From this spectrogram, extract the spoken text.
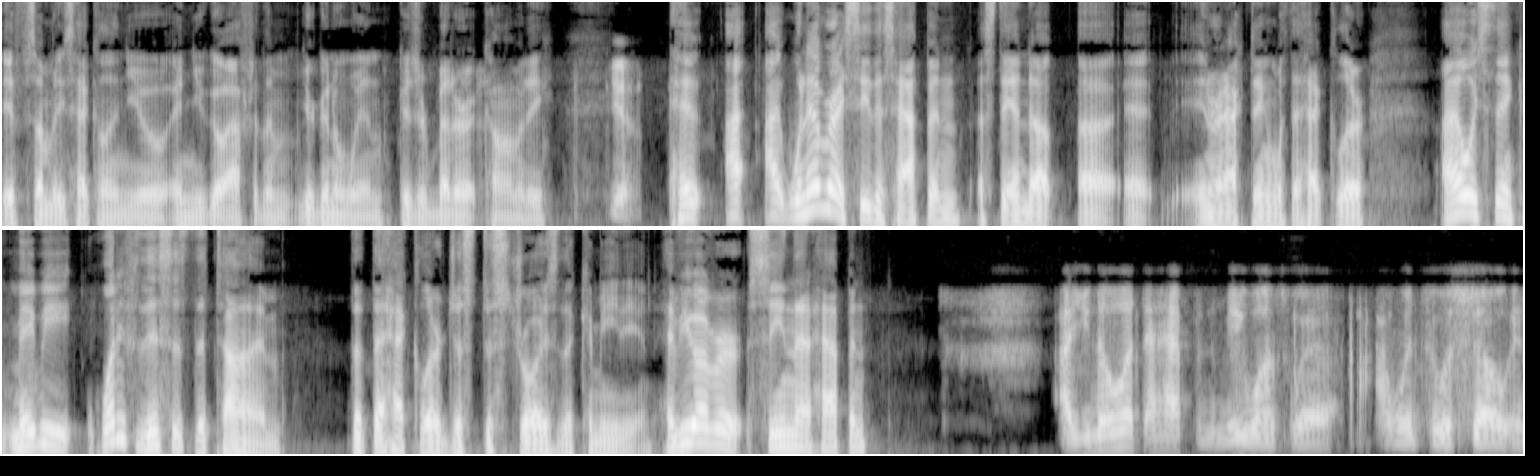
if somebody's heckling you and you go after them, you're going to win because you're better at comedy. yeah. Have, I, I whenever I see this happen, a stand up uh, interacting with a heckler, I always think maybe what if this is the time that the heckler just destroys the comedian? Have you ever seen that happen? Uh, you know what? That happened to me once where I went to a show in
